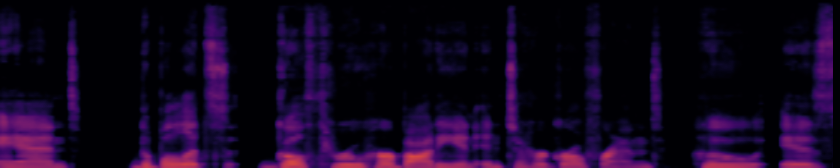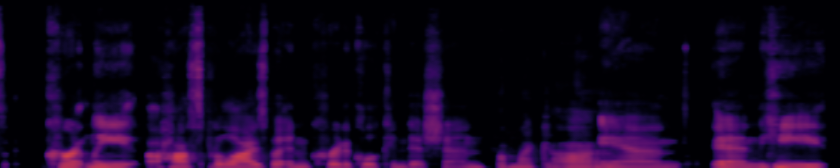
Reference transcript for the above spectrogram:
And the bullets go through her body and into her girlfriend who is currently hospitalized but in critical condition Oh my god. and and he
